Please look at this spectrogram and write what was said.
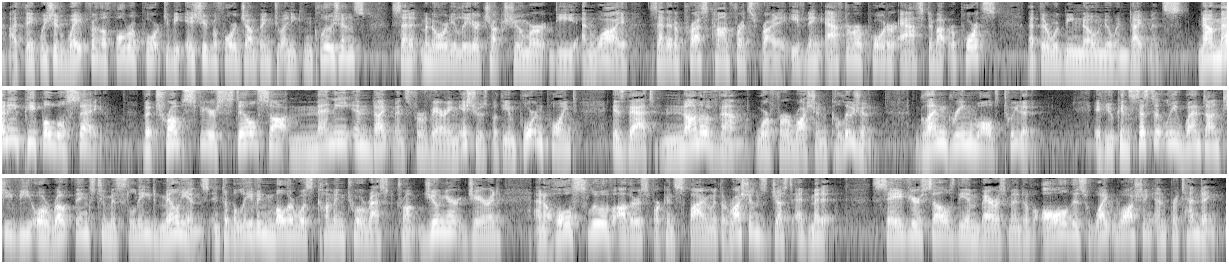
I think we should wait for the full report to be issued before jumping to any conclusions, Senate Minority Leader Chuck Schumer, D and Y, said at a press conference Friday evening after a reporter asked about reports that there would be no new indictments. Now, many people will say the Trump sphere still saw many indictments for varying issues, but the important point is that none of them were for Russian collusion. Glenn Greenwald tweeted, if you consistently went on TV or wrote things to mislead millions into believing Mueller was coming to arrest Trump Jr., Jared, and a whole slew of others for conspiring with the Russians, just admit it. Save yourselves the embarrassment of all this whitewashing and pretending.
